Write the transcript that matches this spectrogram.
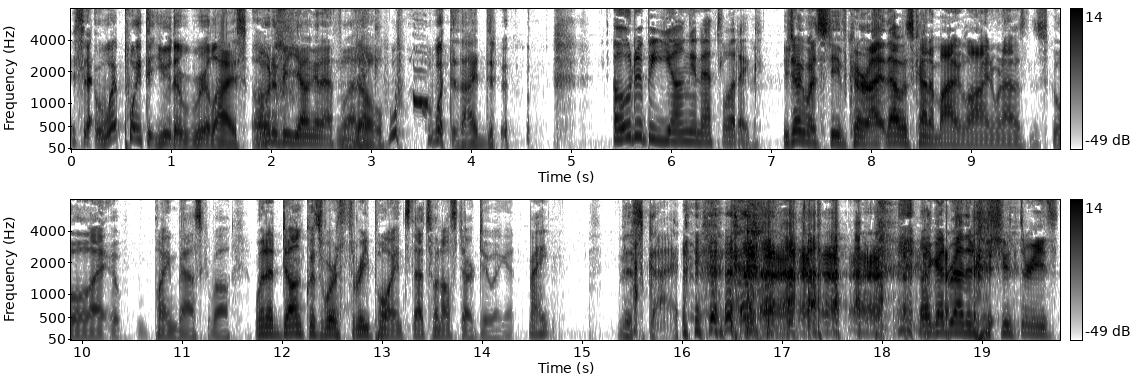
It's at what point did you to realize? Oh, Oh, to be young and athletic. No, what did I do? Oh, to be young and athletic. You talk about Steve Kerr. I, that was kind of my line when I was in school I, uh, playing basketball. When a dunk was worth three points, that's when I'll start doing it. Right. This guy. Like I'd rather just shoot threes.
